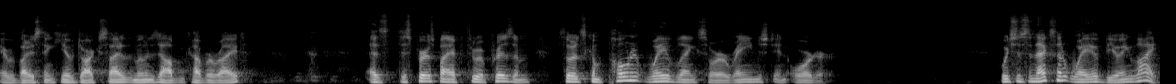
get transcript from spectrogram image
Everybody's thinking of Dark Side of the Moon's album cover, right? As dispersed by through a prism, so its component wavelengths are arranged in order, which is an excellent way of viewing life.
